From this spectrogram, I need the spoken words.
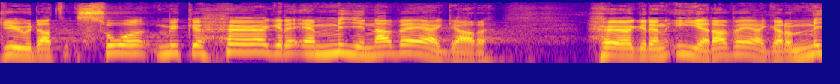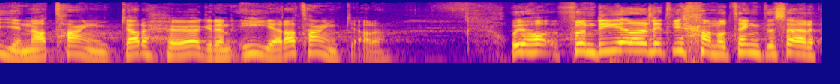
Gud att så mycket högre är mina vägar högre än era vägar och mina tankar högre än era tankar. Och jag funderade lite grann och tänkte så här,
